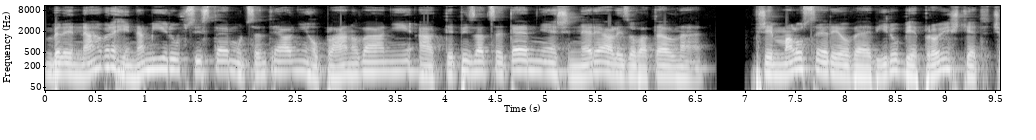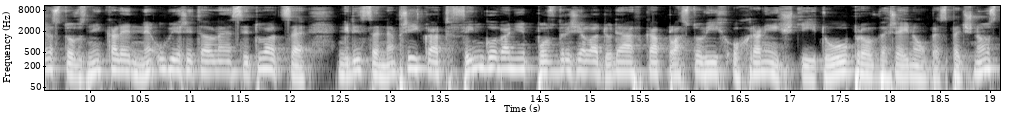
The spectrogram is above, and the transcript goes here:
byly návrhy na míru v systému centrálního plánování a typizace téměř nerealizovatelné. Při malosériové výrobě pro ještět často vznikaly neuvěřitelné situace, kdy se například fingovaně pozdržela dodávka plastových ochranných štítů pro veřejnou bezpečnost,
